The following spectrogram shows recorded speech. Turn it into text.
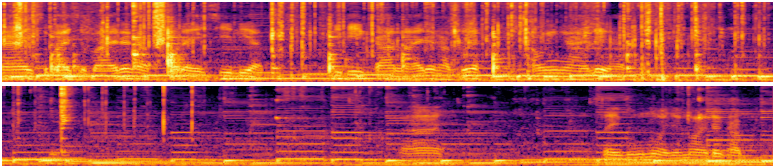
ง่ายๆสบายๆเด้อครับบ่ได้ซีเรียสวิธีการหลายเด้อครับเด้อเอาง่ายๆเลยครับใส่ผงหน่วยจังหน่อยด้วยครับ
